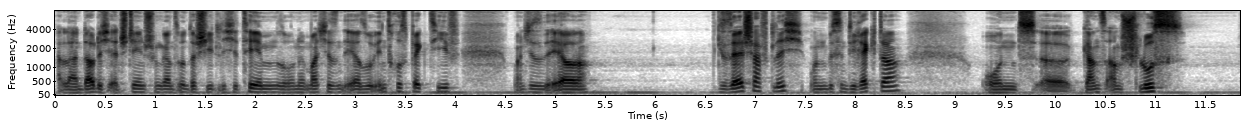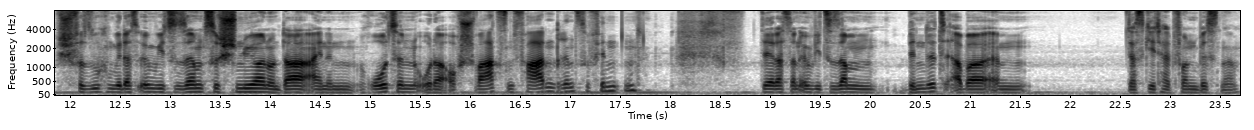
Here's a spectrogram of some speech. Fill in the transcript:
allein dadurch entstehen schon ganz unterschiedliche Themen. So, ne? Manche sind eher so introspektiv, manche sind eher gesellschaftlich und ein bisschen direkter und äh, ganz am Schluss versuchen wir das irgendwie zusammenzuschnüren und da einen roten oder auch schwarzen Faden drin zu finden, der das dann irgendwie zusammenbindet. Aber ähm, das geht halt von bis. Ne?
